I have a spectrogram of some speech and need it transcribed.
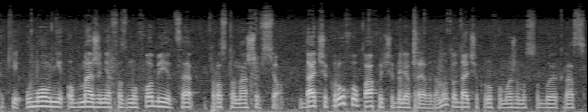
Такі умовні обмеження фазмофобії це просто наше все. Датчик руху, пахучи біля привода. Ну, то датчик руху можемо з собою якраз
